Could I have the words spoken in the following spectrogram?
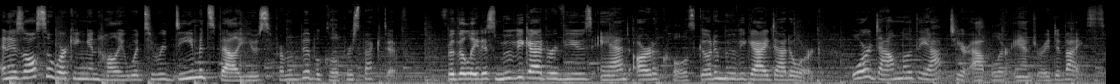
and is also working in Hollywood to redeem its values from a biblical perspective. For the latest Movie Guide reviews and articles, go to movieguide.org or download the app to your Apple or Android device.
